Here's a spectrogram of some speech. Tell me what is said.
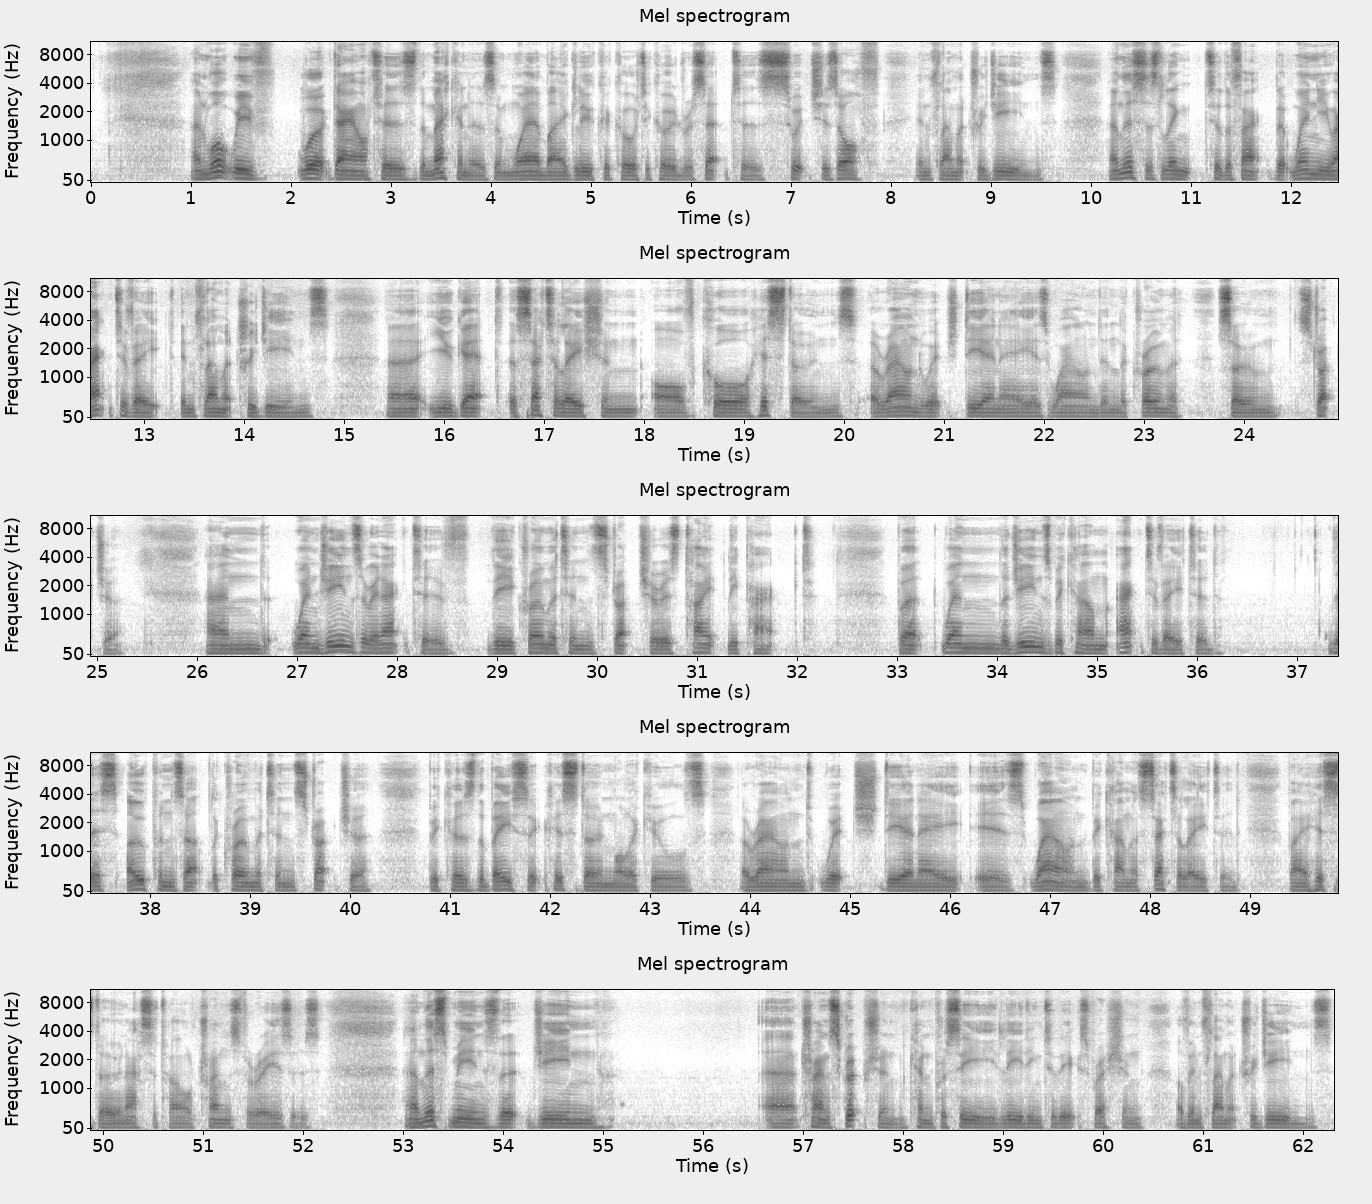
And what we've worked out is the mechanism whereby glucocorticoid receptors switches off inflammatory genes. And this is linked to the fact that when you activate inflammatory genes, uh, you get acetylation of core histones around which DNA is wound in the chromosome structure. And when genes are inactive, the chromatin structure is tightly packed. But when the genes become activated, this opens up the chromatin structure because the basic histone molecules around which DNA is wound become acetylated by histone acetyl transferases. And this means that gene uh, transcription can proceed, leading to the expression of inflammatory genes.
